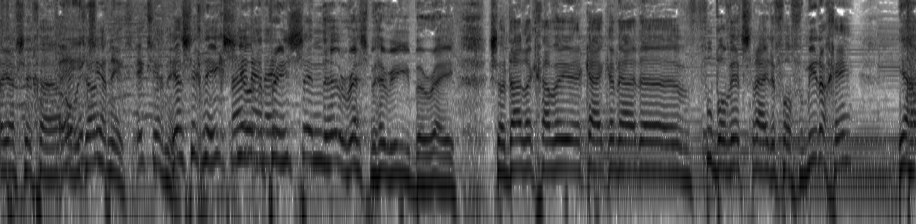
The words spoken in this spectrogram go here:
Jij zeggen, ik zeg niks, ik zeg niks. Jij zegt niks. Nee, Nee, nee, de nee. Prince en de Raspberry Beret. Zo dadelijk gaan we weer kijken naar de voetbalwedstrijden van vanmiddag, hè? Ja,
